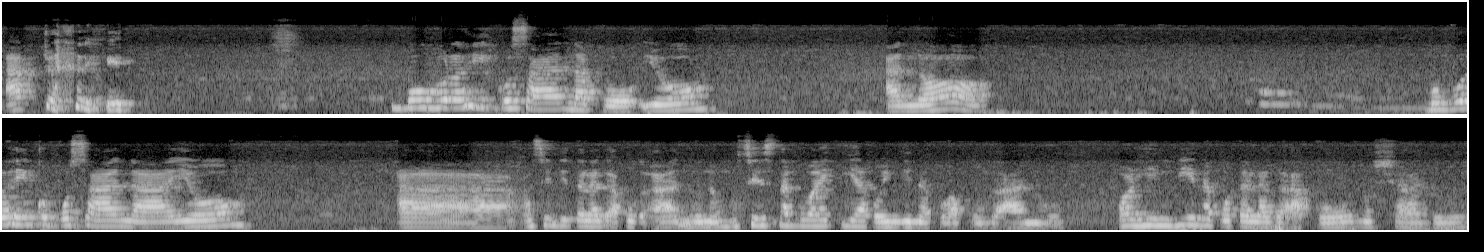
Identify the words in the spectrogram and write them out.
Actually, buburahin ko sana po yung ano, buburahin ko po sana yung Ah, kasi hindi talaga ako gaano, na, since tea ako, hindi na po ako gaano, or hindi na po talaga ako masyado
